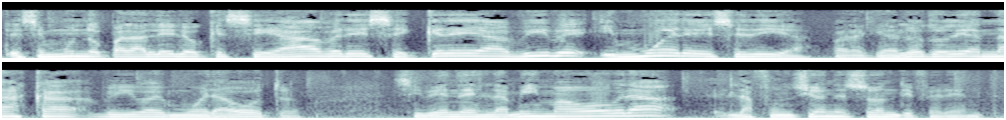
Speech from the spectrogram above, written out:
ese mundo paralelo que se abre, se crea, vive y muere ese día, para que al otro día nazca, viva y muera otro. Si bien es la misma obra, las funciones son diferentes.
